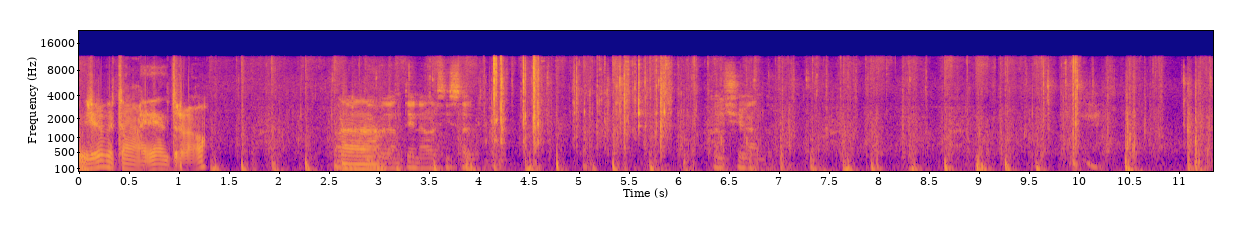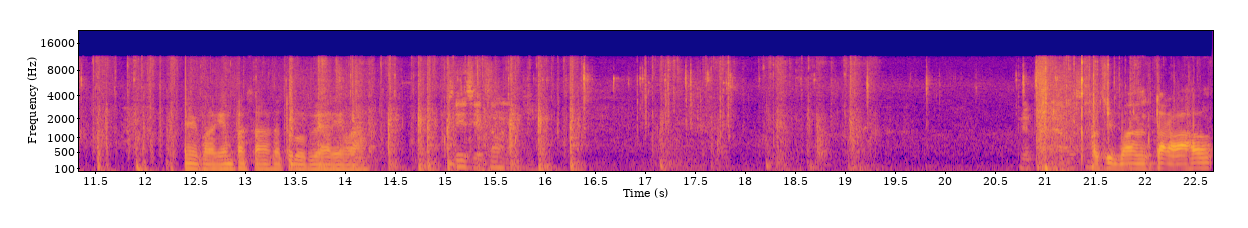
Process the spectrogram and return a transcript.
Yo creo que están ahí dentro, ¿no? Ahora Ah. la antena a ver si sale. Estoy llegando. Eh, por aquí han pasado hasta tu de ahí abajo. Sí, sí, estaban aquí. Preparados. Así van a estar abajo.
